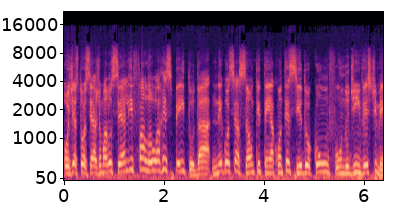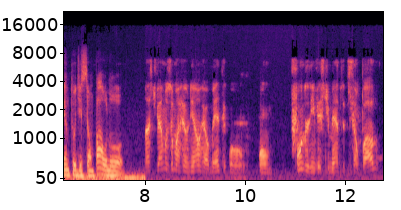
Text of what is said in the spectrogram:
O gestor Sérgio Malucelli falou a respeito da negociação que tem acontecido com o Fundo de Investimento de São Paulo. Nós tivemos uma reunião realmente com, com o Fundo de Investimento de São Paulo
